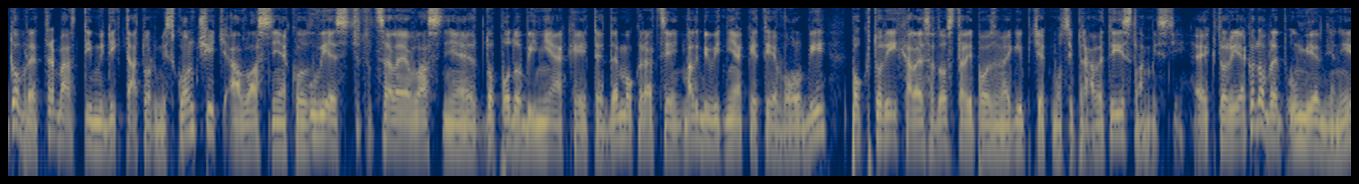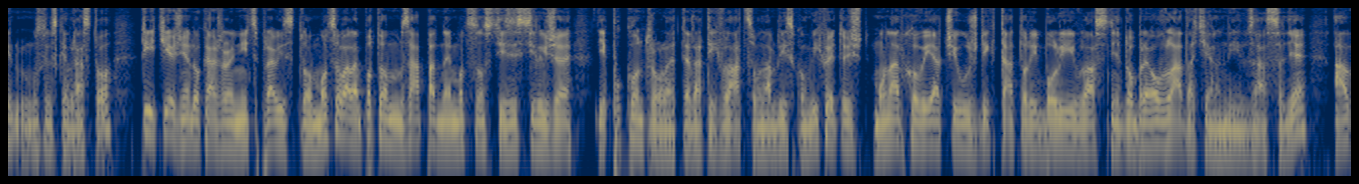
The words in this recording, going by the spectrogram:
dobre, treba s tými diktátormi skončiť a vlastne ako uviesť to celé vlastne do podoby nejakej tej demokracie. Mali by byť nejaké tie voľby, po ktorých ale sa dostali povedzme v Egypte k moci práve tí islamisti, hej, ktorí ako dobre umiernení muslimské vrastvo, tí tiež nedokážali nič spraviť s tou mocou, ale potom západné mocnosti zistili, že je po kontrole teda tých vládcov na Blízkom východe, je monarchovia či už diktátori boli vlastne dobre ovládateľní v zásade a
